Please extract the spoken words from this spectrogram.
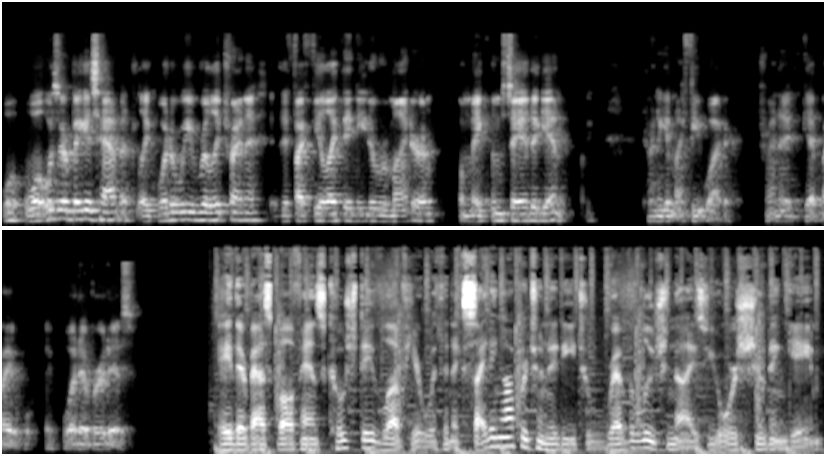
well, what was our biggest habit? Like, what are we really trying to? If I feel like they need a reminder, I'll make them say it again. Like, trying to get my feet wider, trying to get my like whatever it is. Hey there, basketball fans. Coach Dave Love here with an exciting opportunity to revolutionize your shooting game.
